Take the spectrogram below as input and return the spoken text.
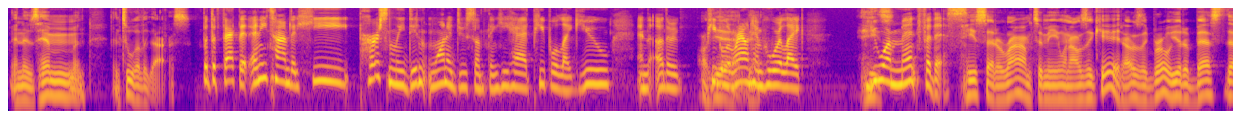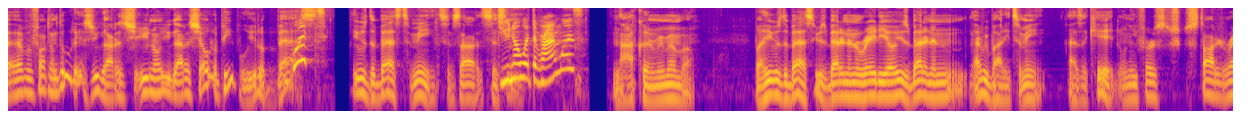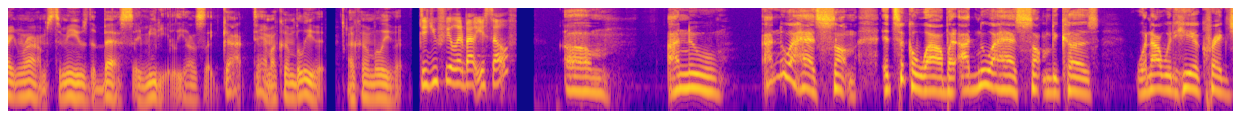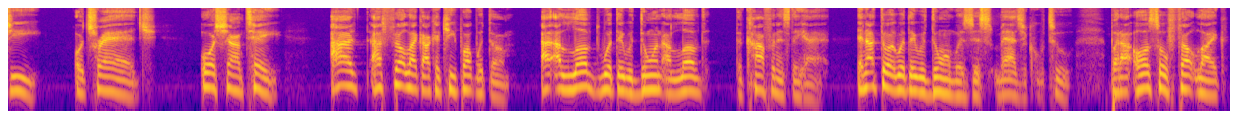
and it was him and, and two other guys. But the fact that any time that he personally didn't want to do something, he had people like you and the other Oh, people yeah, around yeah. him who were like, "You He's- are meant for this." he said a rhyme to me when I was a kid. I was like, bro, you're the best that ever fucking do this. You gotta, sh- you know, you gotta show the people you're the best. What? He was the best to me since I since. Do you he- know what the rhyme was? Nah, I couldn't remember. But he was the best. He was better than the radio. He was better than everybody to me as a kid when he first started writing rhymes. To me, he was the best immediately. I was like, God damn, I couldn't believe it. I couldn't believe it. Did you feel it about yourself? Um, I knew, I knew I had something. It took a while, but I knew I had something because when I would hear Craig G or Traj or Shante, I I felt like I could keep up with them. I, I loved what they were doing. I loved the confidence they had, and I thought what they were doing was just magical too. But I also felt like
